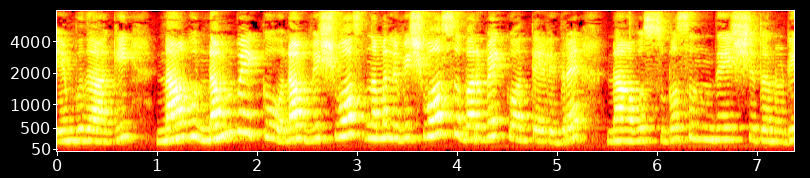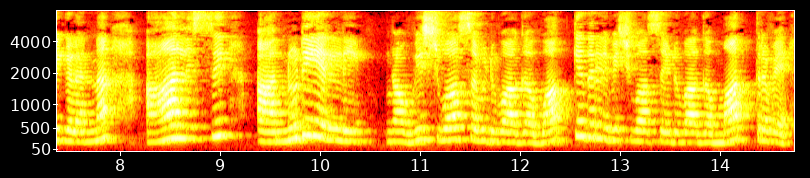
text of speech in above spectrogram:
ಎಂಬುದಾಗಿ ನಾವು ನಂಬಬೇಕು, ನಾವು ವಿಶ್ವಾಸ, ನಮ್ಮಲ್ಲಿ ವಿಶ್ವಾಸ ಬರಬೇಕು ಅಂತ ಹೇಳಿದ್ರೆ ನಾವು ಶುಭ ಸಂದೇಶದ ನುಡಿಗಳನ್ನು ಆಲಿಸಿ ಆ ನುಡಿಯಲ್ಲಿ ನಾವು ವಿಶ್ವಾಸವಿಡುವಾಗ ವಾಕ್ಯದಲ್ಲಿ ವಿಶ್ವಾಸ ಇಡುವಾಗ ಮಾತ್ರವೇ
